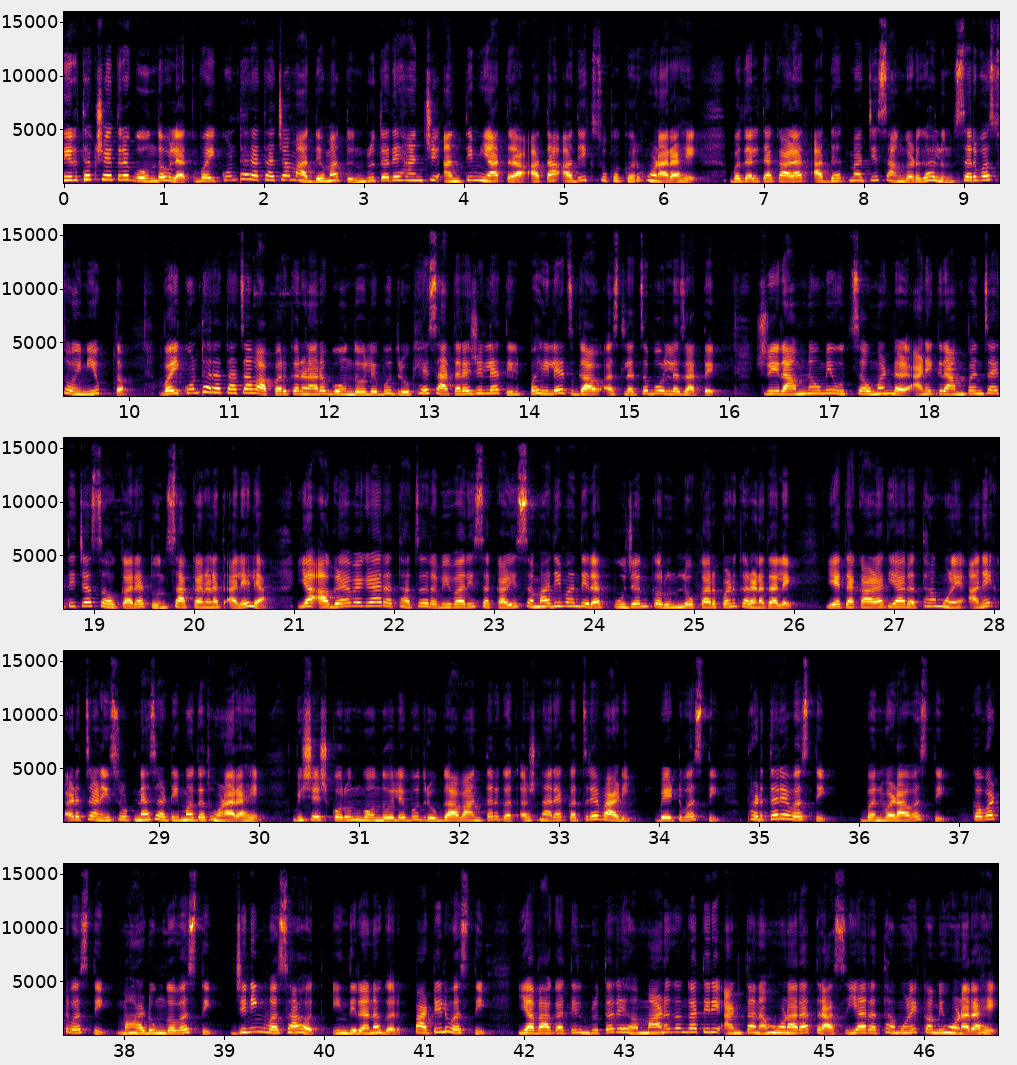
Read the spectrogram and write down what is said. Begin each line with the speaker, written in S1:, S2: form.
S1: तीर्थक्षेत्र गोंदवल्यात वैकुंठ रथाच्या माध्यमातून मृतदेहांची अंतिम यात्रा आता अधिक सुखकर होणार आहे. बदलत्या काळात अध्यात्माची सांगड घालून सर्व सोयींयुक्त वैकुंठ रथाचा वापर करणारं गोंदवले बुद्रुक हे सातारा जिल्ह्यातील पहिलेच गाव असल्याचं बोललं जाते श्री रामनवमी उत्सव मंडळ आणि ग्रामपंचायतीच्या सहकार्यातून साकारण्यात आलेल्या या आगळ्या वेगळ्या रथाचं रविवारी सकाळी समाधी मंदिरात पूजन करून लोकार्पण करण्यात आले येत्या काळात या रथामुळे अनेक अडचणी सुटण्यासाठी मदत होणार आहे. विशेष करून गोंदवले बुद्रुक गावांतर्गत असणाऱ्या कचरेवाडी बेटवस्ती फडतरे वस्ती बनवडा वस्ती कवट वस्ती महाडुंग वस्ती जिनिंग वसाहत इंदिरानगर पाटील वस्ती या भागातील मृतदेह माणगंगातीरी आणताना होणारा त्रास या रथामुळे कमी होणार आहे.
